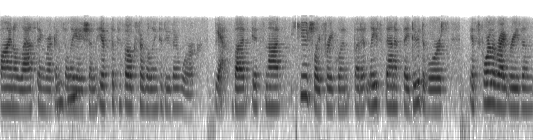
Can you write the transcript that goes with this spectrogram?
final, lasting reconciliation mm-hmm. if the folks are willing to do their work. Yeah. But it's not hugely frequent, but at least then if they do divorce, it's for the right reasons,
